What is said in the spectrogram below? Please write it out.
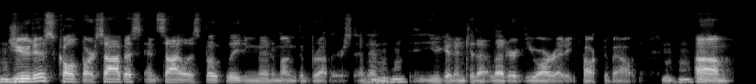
mm-hmm. Judas called Barsabbas and Silas, both leading men among the brothers. And then mm-hmm. you get into that letter you already talked about. Mm-hmm. Um,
